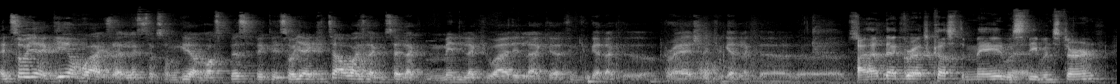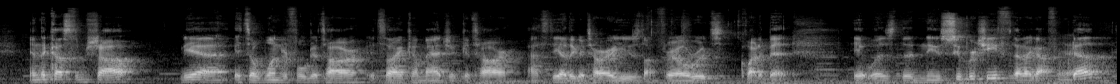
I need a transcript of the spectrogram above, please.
And so yeah, gear wise, uh, let's talk some gear more specifically. So yeah, guitar wise, like we said, like mainly like you added like uh, I think you get like a Gretsch, like you get like the. the I had that Gretsch custom made with Yeah. Stephen Stern in the custom shop. Yeah, it's a wonderful guitar. It's like a magic guitar. That's the other guitar I used on Feral Roots quite a bit. It was the new Super Chief that I got from Yeah. Doug.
